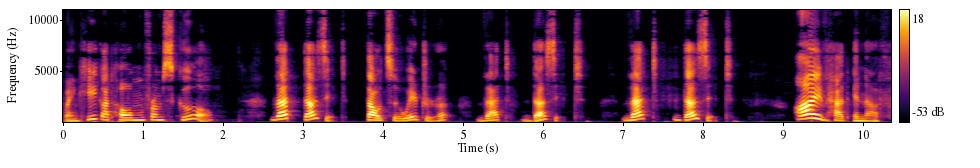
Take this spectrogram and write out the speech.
When he got home from school. That does it. 到此为止。That does it. That does it. I've had enough.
